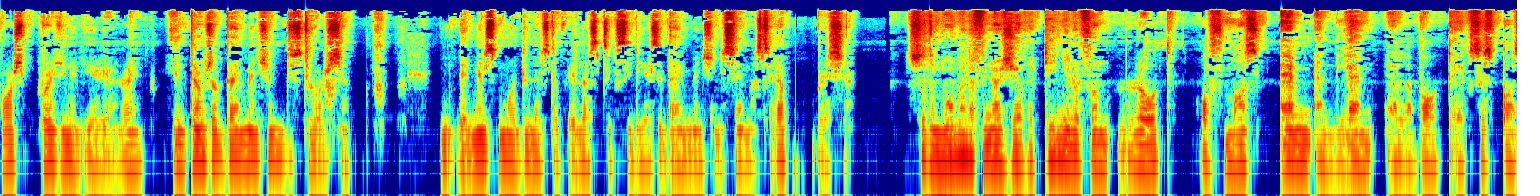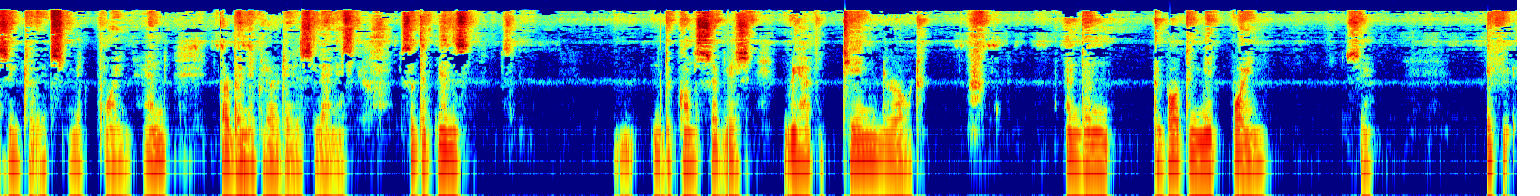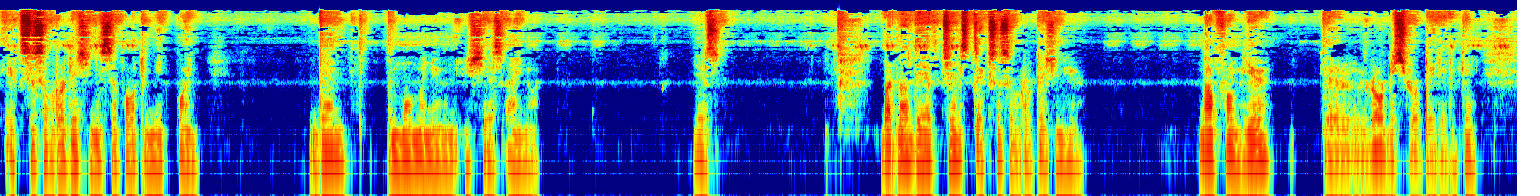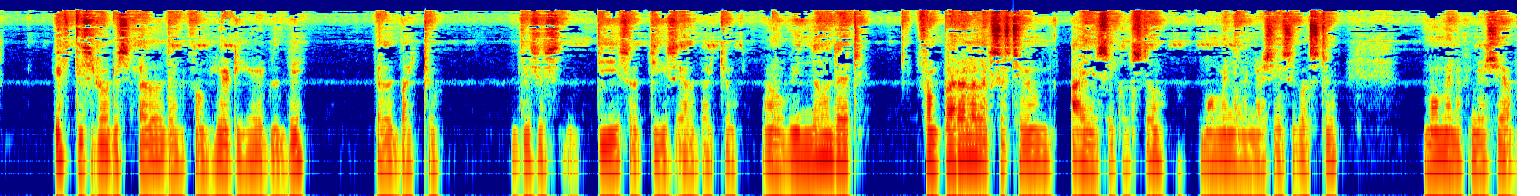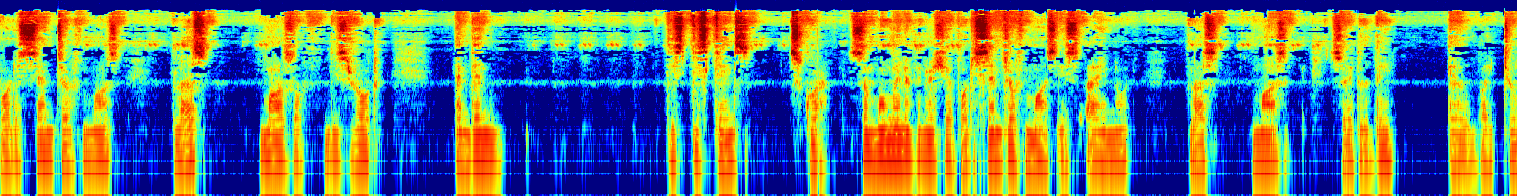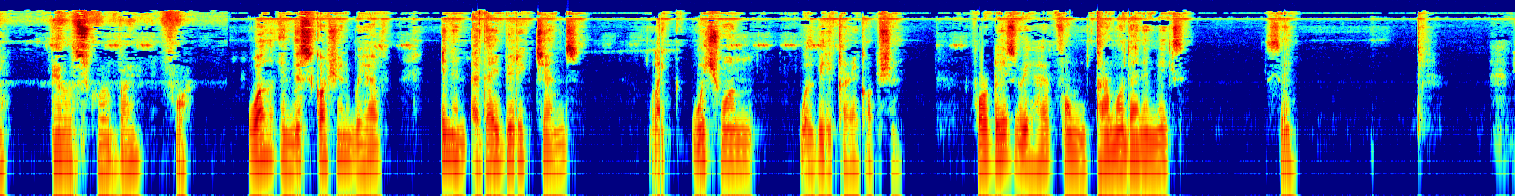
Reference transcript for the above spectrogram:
force per unit area, right? In terms of dimension, same. That means modulus of elasticity has a dimension same as of pressure. So the moment of inertia of a thin uniform rod of mass m and length l about the axis passing through its midpoint and perpendicular to its length. So that means the concept is we have a thin rod and then about the midpoint see if axis of rotation is about the midpoint, then the moment of inertia is I naught. Yes. But now they have changed the axis of rotation here. Now from here, the rod is rotated, okay? If this rod is L, then from here to here it will be L by 2. This is D, so D is L by 2. Now we know that from parallel axis theorem, I is equals to moment of inertia is equals to moment of inertia about the center of mass plus mass of this rod and then this distance square. So moment of inertia about the center of mass is I naught plus mass so it will be L by 2 L squared by 4. Well in this question we have in an adiabatic chance like which one will be the correct option. For this we have from thermodynamics see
